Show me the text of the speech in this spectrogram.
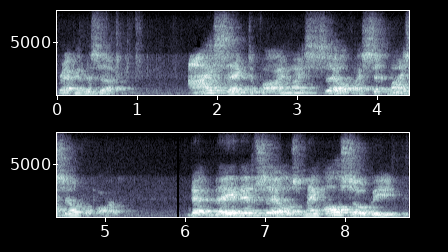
wrapping this up, I sanctify myself, I set myself apart, that they themselves may also be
